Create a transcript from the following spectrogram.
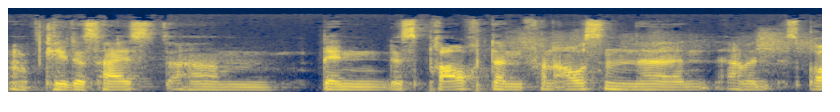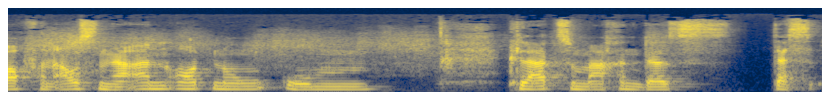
Okay, das heißt, ähm, wenn es braucht dann von außen, eine, aber es braucht von außen eine Anordnung, um klarzumachen, dass das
